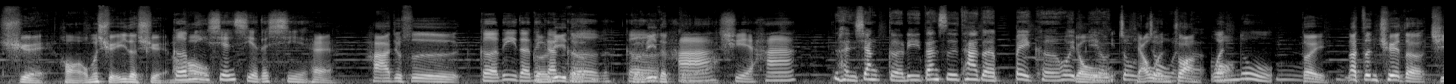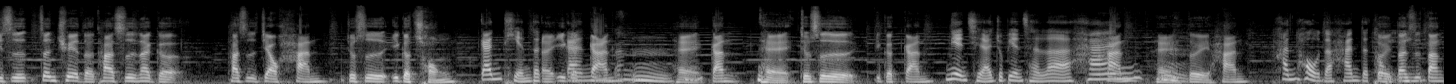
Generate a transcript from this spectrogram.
雪哈，我们血液的血，革命鲜血的血，嘿，哈就是蛤蜊的那个蛤蛤蜊的蛤，雪蛤很像蛤蜊，但是它的贝壳会有条纹状纹路。对，那正确的其实正确的它是那个，它是叫憨，就是一个虫，甘甜的，呃，一个甘，嗯，嘿，甘，嘿，就是一个甘，念起来就变成了憨，嘿，对，蚶。憨厚的憨的对，但是当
